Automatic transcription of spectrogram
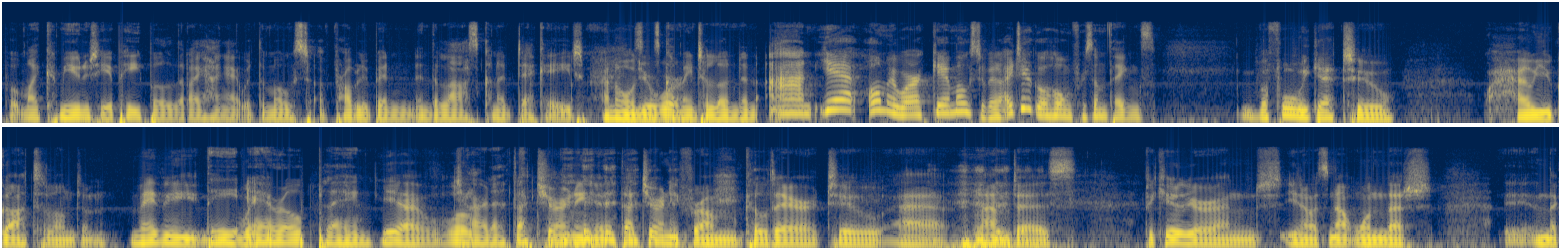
But my community of people that I hang out with the most have probably been in the last kind of decade. And all your work. Coming to London. And yeah, all my work. Yeah, most of it. I do go home for some things. Before we get to how you got to London. Maybe the aeroplane. Could, yeah, well, Jarlath. that journey, that journey from Kildare to uh, LAMDA is peculiar, and you know, it's not one that in the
